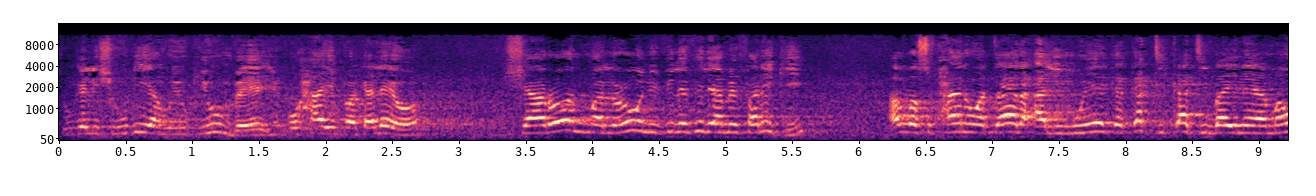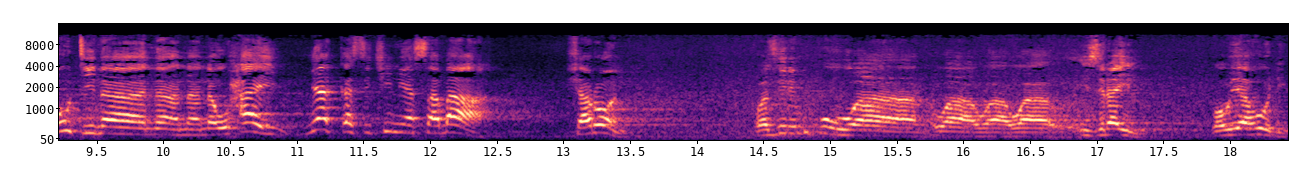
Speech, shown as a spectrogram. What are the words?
tungelishuhudia huyu kiumbe yupo hai mpaka leo. Sharon Maluni vile vile amefariki. Allah subhanahu wa ta'ala alimweka katikati baina ya mauti na, na, na, na uhai. Miaka si chini ya saba. Sharon waziri mkuu wa, wa, wa, wa Israeli wa Uyahudi.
